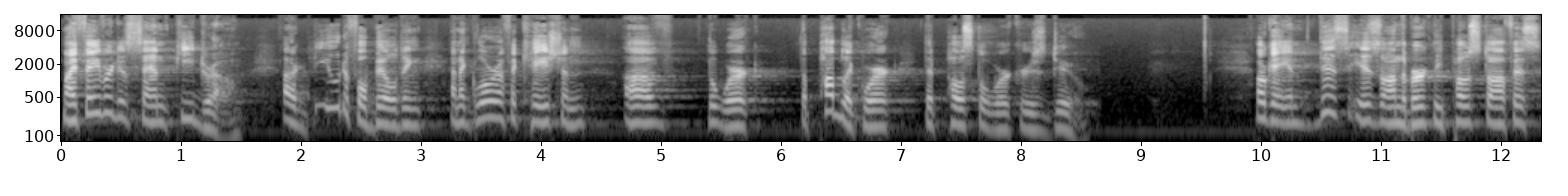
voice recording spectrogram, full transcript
My favorite is San Pedro, a beautiful building and a glorification of the work, the public work that postal workers do. Okay, and this is on the Berkeley Post Office.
